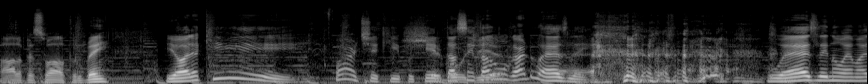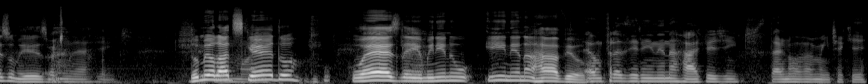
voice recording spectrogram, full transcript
Fala pessoal, tudo bem? E olha que forte aqui, porque Chegou ele está sentado no lugar do Wesley. É. o Wesley não é mais o mesmo. É, gente. Do meu lado esquerdo, Wesley, o menino inenarrável. É um prazer inenarrável, gente, estar novamente aqui.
